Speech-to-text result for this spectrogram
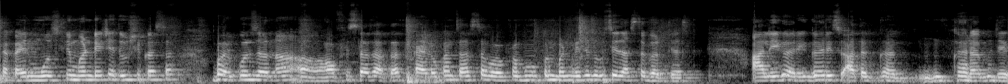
सकाळी. मोस्टली मंडेच्या दिवशी कसं भरपूर जण ऑफिसला जातात. काही लोकांचं असतं वर्क फ्रॉम होम पण मंडेच्या दिवशी जास्त गर्दी असते. आली घरी घरीच आता घरा म्हणजे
